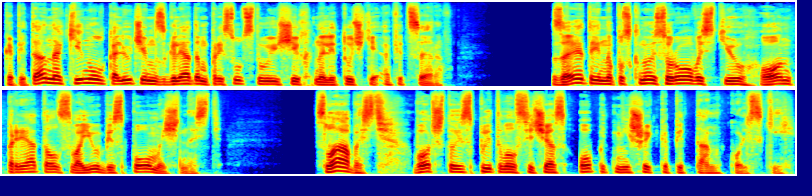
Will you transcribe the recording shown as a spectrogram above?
Капитан окинул колючим взглядом присутствующих на летучке офицеров. За этой напускной суровостью он прятал свою беспомощность. Слабость — вот что испытывал сейчас опытнейший капитан Кольский.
